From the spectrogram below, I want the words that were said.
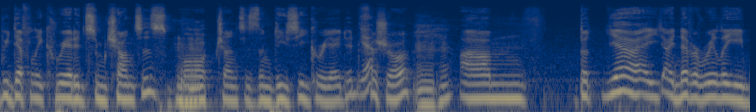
we definitely created some chances, more chances than DC created Yeah. for sure. Um, but yeah, I, I never really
